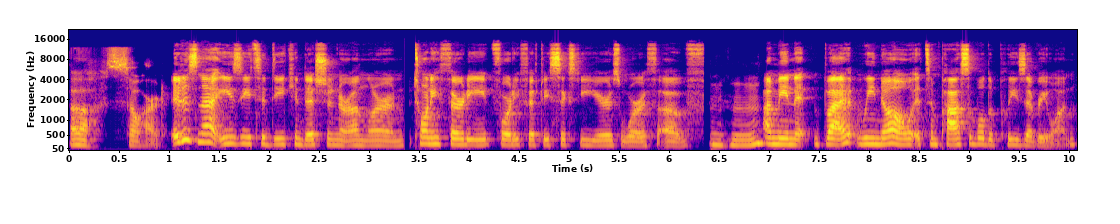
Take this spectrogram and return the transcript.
Oh, so hard. It is not easy to decondition or unlearn 20, 30, 40, 50, 60 years worth of. hmm I mean, it, but we know it's impossible to please everyone.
